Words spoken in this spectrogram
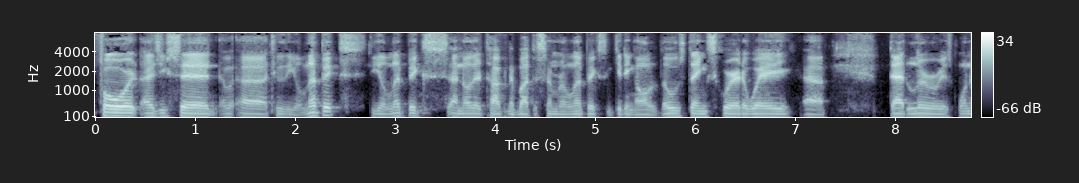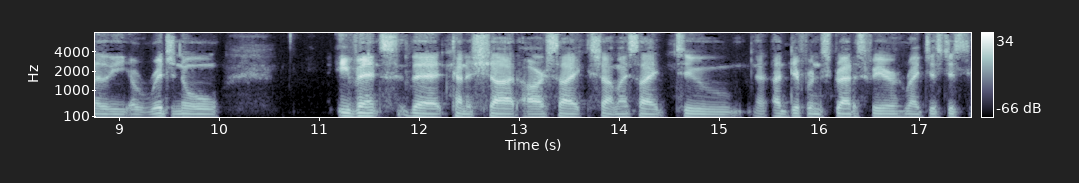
forward, as you said, uh, to the Olympics. The Olympics. I know they're talking about the Summer Olympics and getting all of those things squared away. Uh, that lure is one of the original events that kind of shot our site, shot my site to a, different stratosphere. Right, just just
